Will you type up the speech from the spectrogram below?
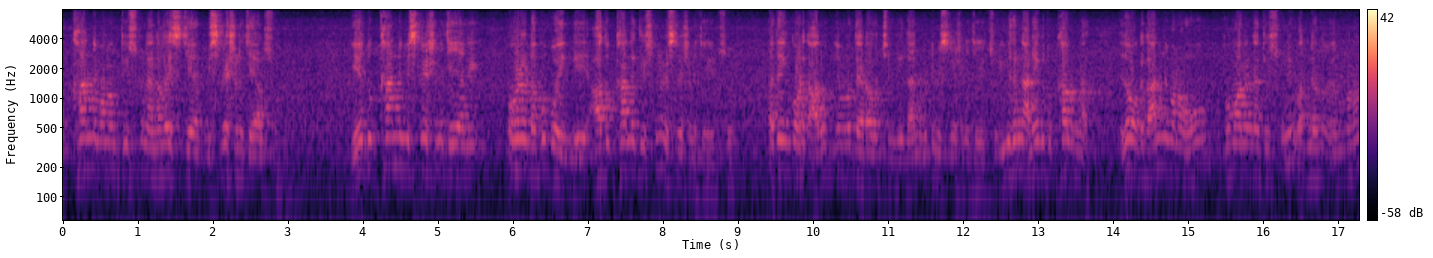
దుఃఖాన్ని మనం తీసుకుని అనలైజ్ చే విశ్లేషణ చేయాల్సి ఉంటుంది ఏ దుఃఖాన్ని విశ్లేషణ చేయాలి ఒకటి డబ్బు పోయింది ఆ దుఃఖాన్ని తీసుకుని విశ్లేషణ చేయొచ్చు అయితే ఇంకొకటికి ఆరోగ్యంలో తేడా వచ్చింది దాన్ని బట్టి విశ్లేషణ చేయొచ్చు ఈ విధంగా అనేక దుఃఖాలు ఉన్నాయి ఏదో ఒక దాన్ని మనం ఉపమానంగా తీసుకుని వాటిని మనం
